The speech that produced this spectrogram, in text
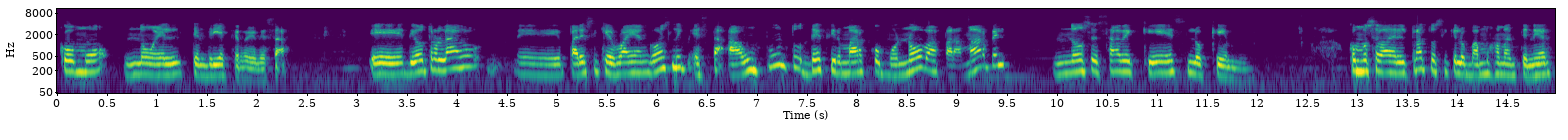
como Noel tendría que regresar. Eh, de otro lado, eh, parece que Ryan Gosling está a un punto de firmar como Nova para Marvel. No se sabe qué es lo que, cómo se va a dar el trato, así que los vamos a mantener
